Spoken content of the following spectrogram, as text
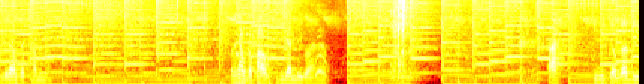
เดี๋ยวเราไปทำเราไปทำกะเพรากินกันดีกว่านะครับอะกินนี้จบแล้วดี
